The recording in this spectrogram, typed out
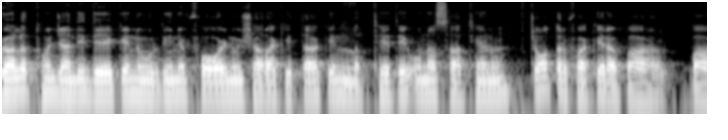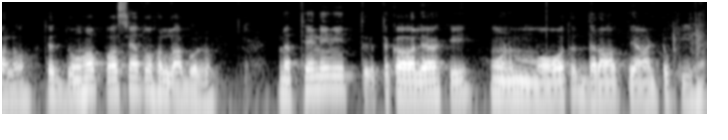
ਗੱਲ ਉੱਥੋਂ ਜਾਂਦੀ ਦੇਖ ਕੇ ਨੂਰਦੀ ਨੇ ਫੌਜ ਨੂੰ ਇਸ਼ਾਰਾ ਕੀਤਾ ਕਿ ਨੱਥੇ ਤੇ ਉਹਨਾਂ ਸਾਥੀਆਂ ਨੂੰ ਚੌਤਰਫਾ ਘੇਰਾ ਪਾ ਪਾ ਲਓ ਤੇ ਦੋਹਾਂ ਪਾਸਿਆਂ ਤੋਂ ਹੱਲਾ ਬੋਲੋ। ਨੱਥੇ ਨੇ ਵੀ ਤਕਾ ਲਿਆ ਕਿ ਹੁਣ ਮੌਤ ਦਰਾਂ ਉੱਤੇ ਆਣ ਟੁੱਕੀ ਹੈ।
